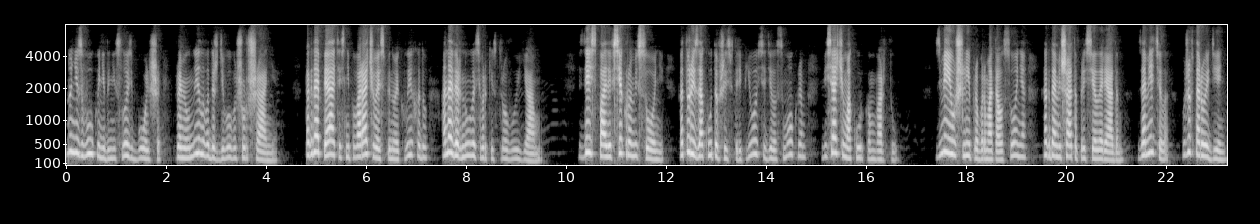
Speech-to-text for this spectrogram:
но ни звука не донеслось больше, кроме унылого дождевого шуршания. Тогда, пятясь, не поворачивая спиной к выходу, она вернулась в оркестровую яму. Здесь спали все, кроме Сони, которая, закутавшись в тряпье, сидела с мокрым, висячим окурком во рту. «Змеи ушли», — пробормотал Соня, когда Мишата присела рядом. «Заметила? Уже второй день.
